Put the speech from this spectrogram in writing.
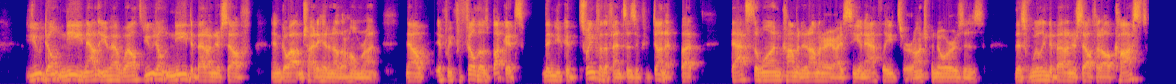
you don't need, now that you have wealth, you don't need to bet on yourself and go out and try to hit another home run. Now, if we fulfill those buckets, then you could swing for the fences if you've done it. But that's the one common denominator I see in athletes or entrepreneurs is this willing to bet on yourself at all costs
